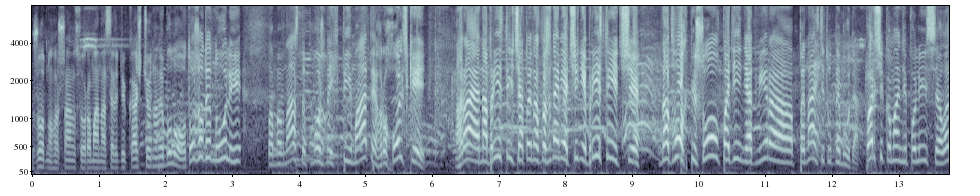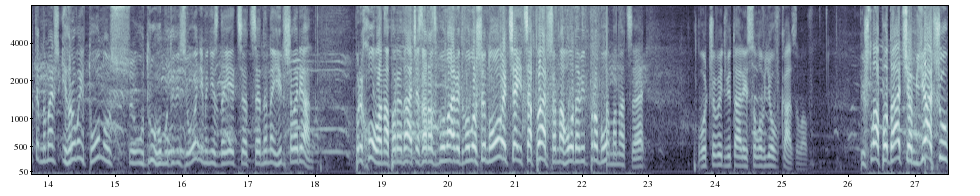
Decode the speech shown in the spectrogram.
Жодного шансу Романа Сердюка щойно не було. Отож 1-0 і в наступ можна їх піймати. Грохольський грає на Брістріча, той наздожене м'яч ні. Брістріч на двох пішов. Падіння Адміра. Пенальті тут не буде. Першій команді Полісся, але тим не менш ігровий тонус у другому дивізіоні. Мені здається, це не найгірший варіант. Прихована передача зараз була від Волошиновича, і це перша нагода від пробою. На це, вочевидь, Віталій Соловйов вказував. Пішла подача м'ячу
